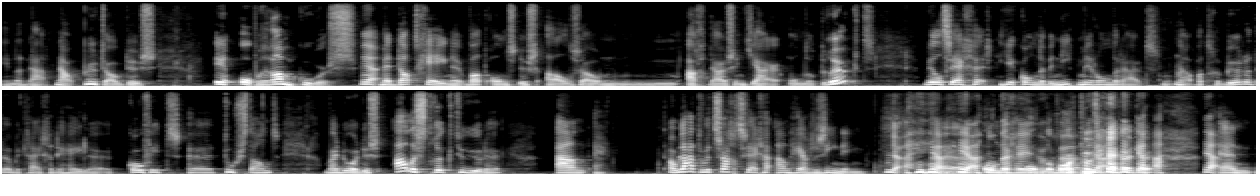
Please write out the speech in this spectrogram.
inderdaad. Nou, Pluto dus op ramkoers Ja. met datgene wat ons dus al zo'n 8000 jaar onderdrukt. Wil zeggen, hier konden we niet meer onderuit. Nou, wat gebeurde er? We krijgen de hele COVID-toestand, waardoor dus alle structuren aan, nou laten we het zacht zeggen, aan herziening Ja, ja, eh, ja. onder- onderworpen eh, ja, werden. Ja, ja. En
